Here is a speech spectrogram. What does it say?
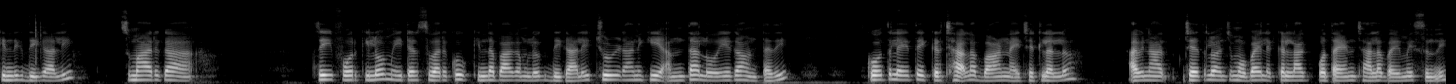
కిందికి దిగాలి. సుమారుగా త్రీ ఫోర్ కిలోమీటర్స్ వరకు కింద భాగంలోకి దిగాలి. చూడడానికి అంతా లోయగా ఉంటుంది. కోతులు అయితే ఇక్కడ చాలా బాగున్నాయి చెట్లలో అవి నా చేతిలోంచి మొబైల్ ఎక్కడ లాగిపోతాయని చాలా భయం వేసింది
